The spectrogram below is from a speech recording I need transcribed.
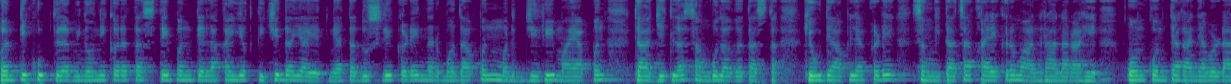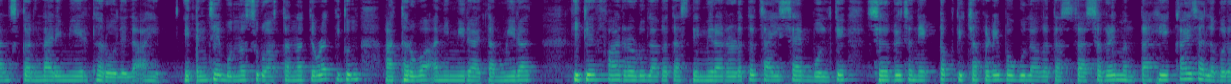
पण ती खूप तिला विनवणी करत असते पण त्याला काही एक तिची दया येत नाही. आता दुसरीकडे नर्मदा पण मर्जिरी माया पण त्या अजितला सांगू लागत असता की उद्या आपल्याकडे संगीताचा कार्यक्रम आण राहणार आहे. कोण कोणत्या गाण्यावर डान्स करणारे मी हे ठरवलेलं आहे? हे त्यांचे बोलणं सुरू असताना तेवढ्या तिथून अथर्व आणि मीरा येतात. मीरा तिथे फार रडू लागत असते. मीरा रडतच आई साहेब बोलते सगळेजण एकटक तिच्याकडे बघू लागत असतात. सगळे म्हणतात हे काय झालं बरं?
